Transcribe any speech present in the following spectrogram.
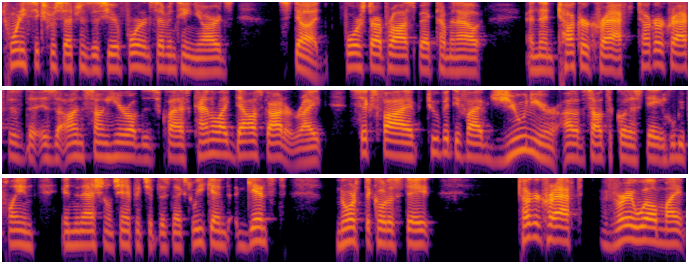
26 receptions this year, 417 yards. Stud, four star prospect coming out. And then Tucker Kraft. Tucker Kraft is the is the unsung hero of this class, kind of like Dallas Goedert, right? 6'5, 255 junior out of South Dakota State, who'll be playing in the national championship this next weekend against North Dakota State. Tucker Kraft very well might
